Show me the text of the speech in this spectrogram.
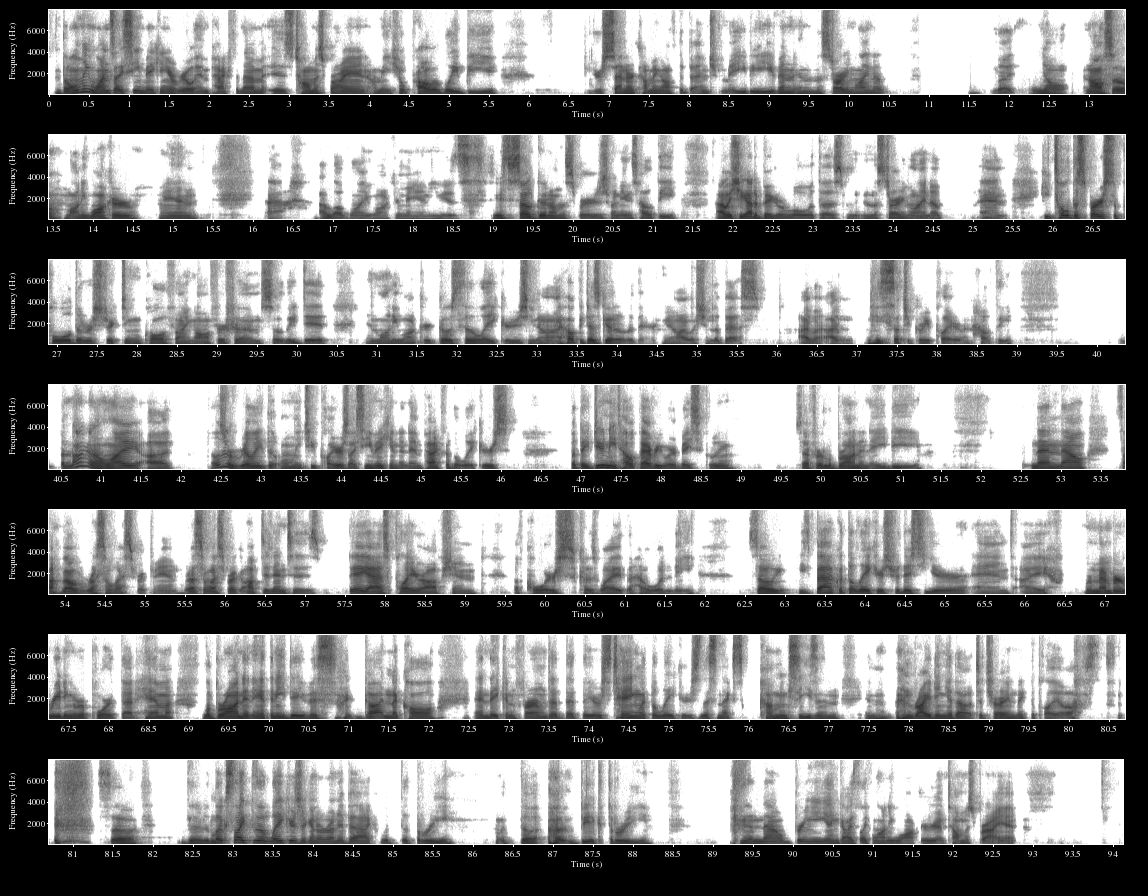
the only ones I see making a real impact for them is Thomas Bryant. I mean, he'll probably be your center coming off the bench, maybe even in the starting lineup. But, you know, and also Lonnie Walker, man. Ah, I love Lonnie Walker, man. He was he was so good on the Spurs when he was healthy. I wish he got a bigger role with us in the starting lineup. And he told the Spurs to pull the restricting qualifying offer for them, so they did. And Lonnie Walker goes to the Lakers. You know, I hope he does good over there. You know, I wish him the best. I, I, he's such a great player and healthy. But not gonna lie, uh, those are really the only two players I see making an impact for the Lakers. But they do need help everywhere, basically, except for LeBron and AD. And then now let's talk about Russell Westbrook, man. Russell Westbrook opted into his big ass player option, of course, because why the hell wouldn't he? So he's back with the Lakers for this year, and I remember reading a report that him, LeBron, and Anthony Davis got in a call and they confirmed that, that they are staying with the Lakers this next coming season and, and riding it out to try and make the playoffs. so the, it looks like the Lakers are going to run it back with the three, with the uh, big three. and now bringing in guys like Lonnie Walker and Thomas Bryant.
